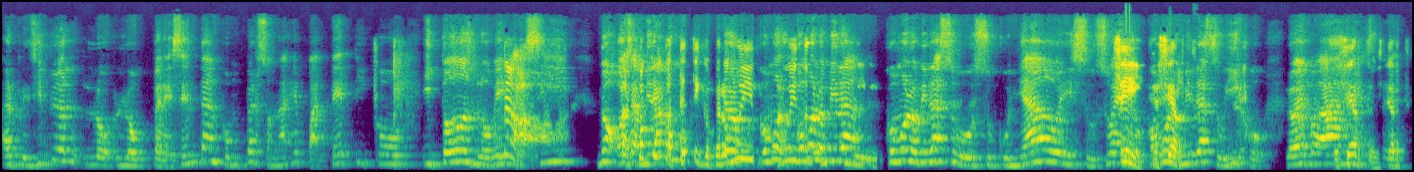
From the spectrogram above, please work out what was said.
al principio lo, lo, presentan como un personaje patético y todos lo ven así. No, o sea, mira cómo, patético, pero, muy, cómo, cómo lo mira, cómo lo mira su, su, cuñado y su suegro, sí, cómo lo mira su hijo. Lo ven ah, es cierto, es este". cierto.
